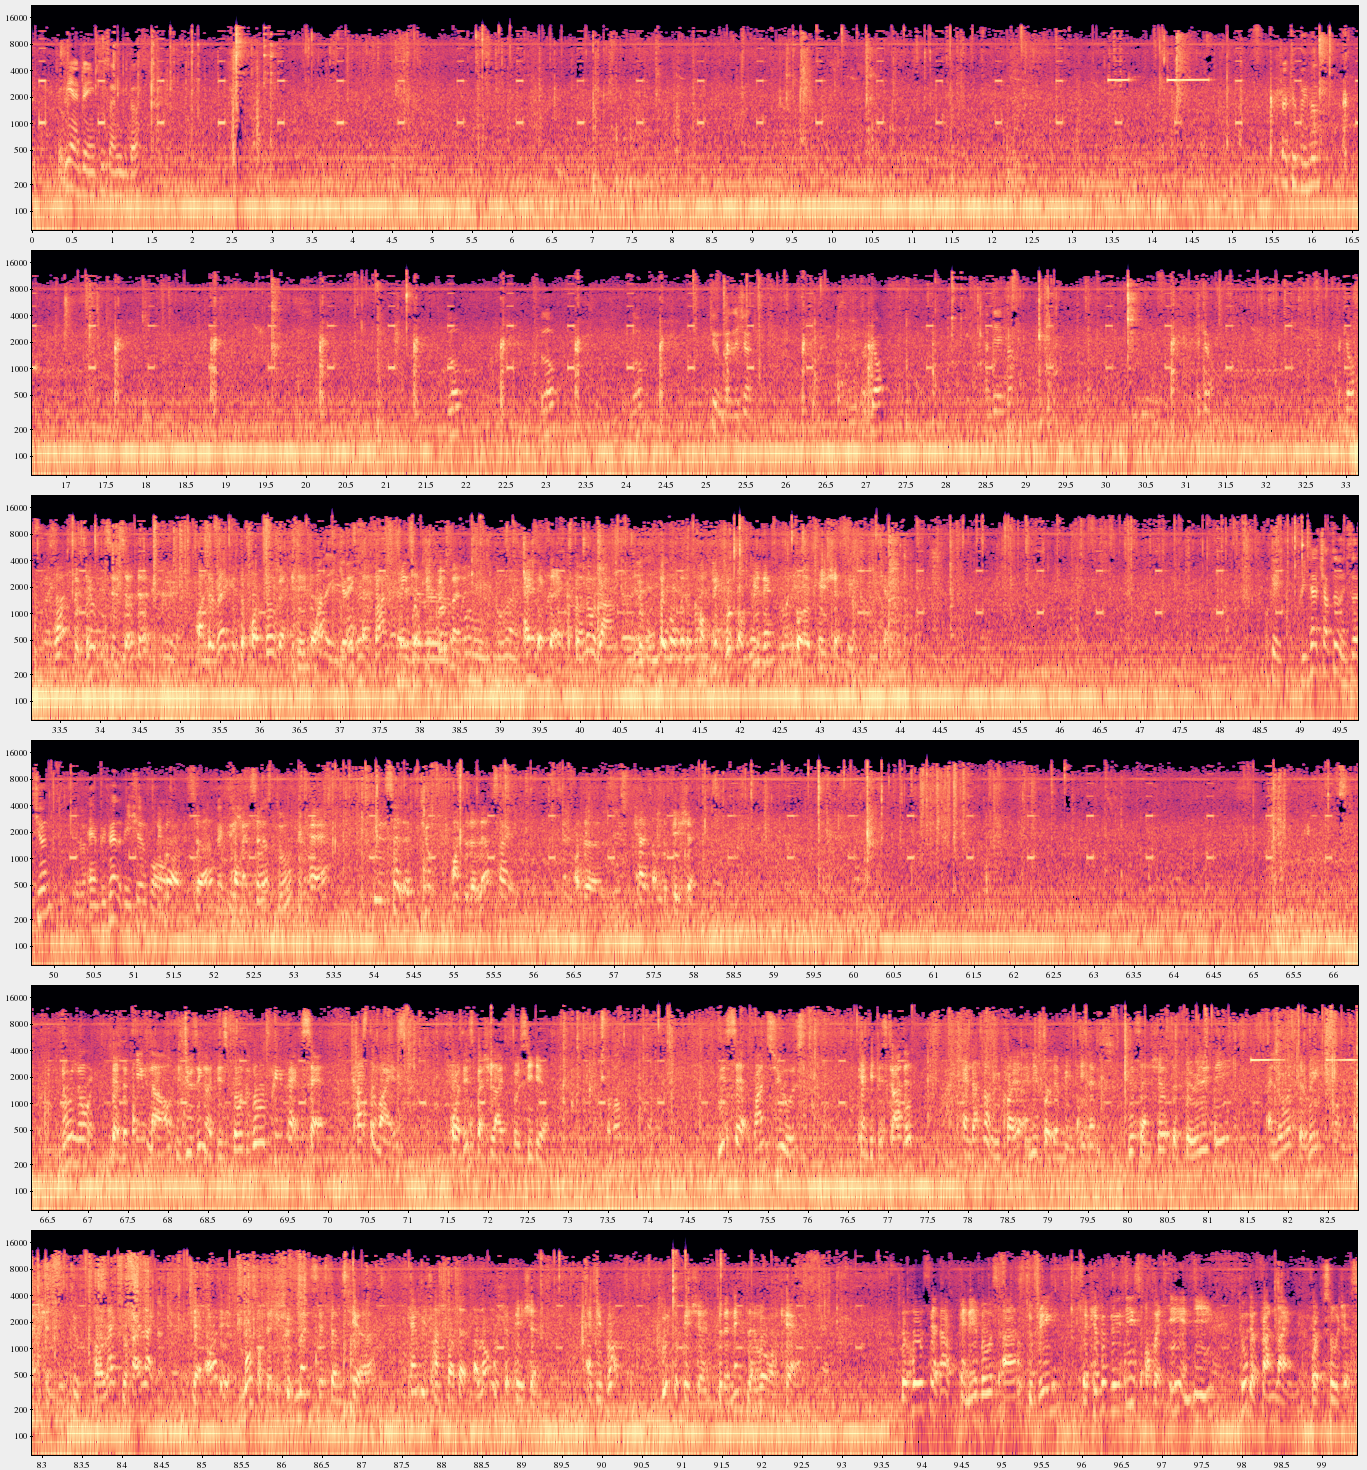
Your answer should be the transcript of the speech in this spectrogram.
Buen día, bien, bien. Once the tube is inserted, on the rack is the portable ventilator. The advanced piece of equipment acts as the external lung to perform the complete work of breathing for a patient. Okay, present chapter insertion and prepare the patient for officer commences to prepare to insert a tube onto the left side of the chest of the patient. Do note that the team now is using a disposable pre-packed set customized for this specialized procedure. This set, once used, can be discarded and does not require any further maintenance. This ensures the sterility and lowers the range of infection. I would like to highlight that all the, most of the equipment systems here can be transported along with the patient and be brought with the patient to the next level of care. The whole setup enables us to bring the capabilities of an A&E to the front line for the soldiers.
